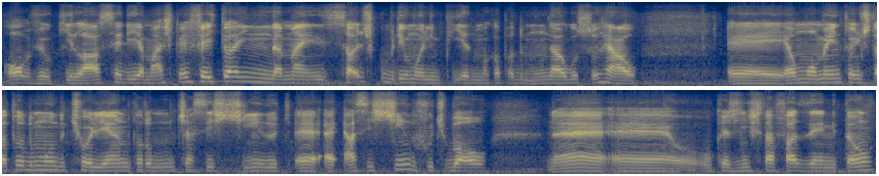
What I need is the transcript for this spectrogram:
Óbvio que lá seria mais perfeito ainda, mas só descobrir uma Olimpíada, uma Copa do Mundo é algo surreal. É, é um momento onde está todo mundo te olhando, todo mundo te assistindo, é, é assistindo futebol, né? É, o que a gente está fazendo. Então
